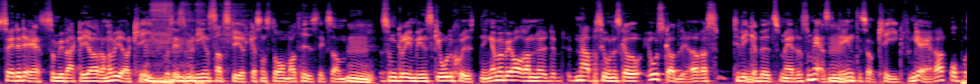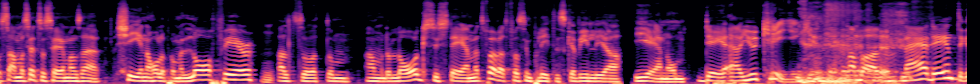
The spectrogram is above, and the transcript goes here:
Så är det det som vi verkar göra när vi gör krig. Precis som en insatsstyrka som stormar ett hus liksom. Som går in vid en skolskjutning. Ja, men vi har en, den här personen ska oskadliggöras till vilka budsmedel som helst. Det är inte så krig fungerar. Och på samma sätt så säger man så här, Kina håller på med lawfare. Alltså att de använder lagsystemet för att få sin politiska vilja igenom. Det är ju krig. Man bara, nej det är inte,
